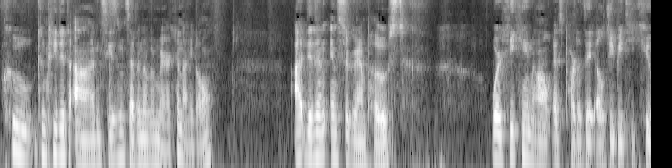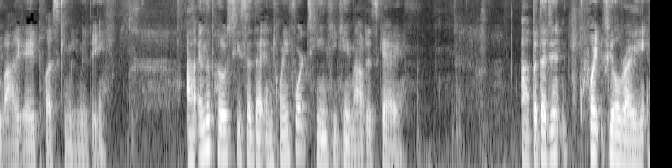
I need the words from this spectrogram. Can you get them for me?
who competed on season seven of American Idol, I did an Instagram post where he came out as part of the LGBTQIA plus community. Uh, in the post, he said that in 2014 he came out as gay. Uh, but that didn't quite feel right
